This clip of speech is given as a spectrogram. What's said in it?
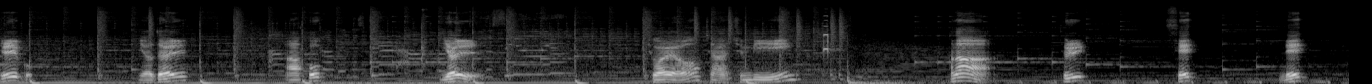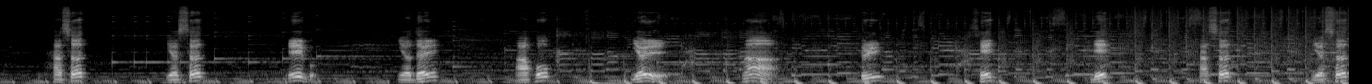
일곱, 여덟, 아홉, 열. 좋아요. 자, 준비. 하나, 둘, 셋, 넷, 다섯, 여섯, 일곱, 여덟, 아홉, 열. 하나, 둘, 셋, 넷, 다섯, 여섯,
